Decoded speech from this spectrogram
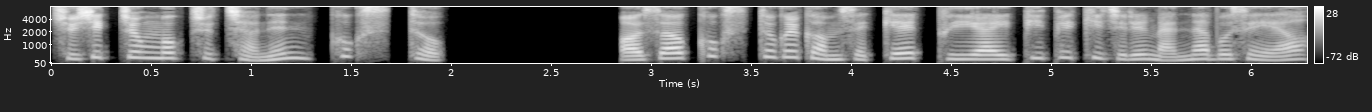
주식 종목 추천은 콕스톡 어서 콕스톡을 검색해 VIP 패키지를 만나보세요.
